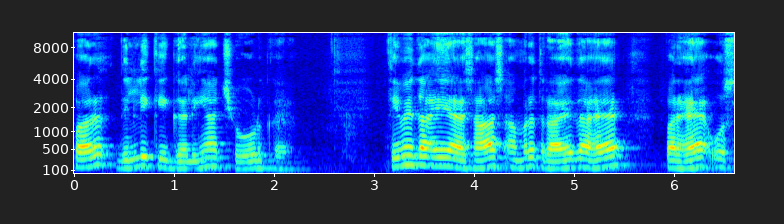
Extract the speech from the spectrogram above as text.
पर ਦਿੱਲੀ ਕੀ ਗਲੀਆਂ ਛੋੜ ਕਰ ਤਿਵੇਂ ਦਾ ਇਹ ਅਹਿਸਾਸ ਅੰਮ੍ਰਿਤ ਰਾਏ ਦਾ ਹੈ ਪਰ ਹੈ ਉਸ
